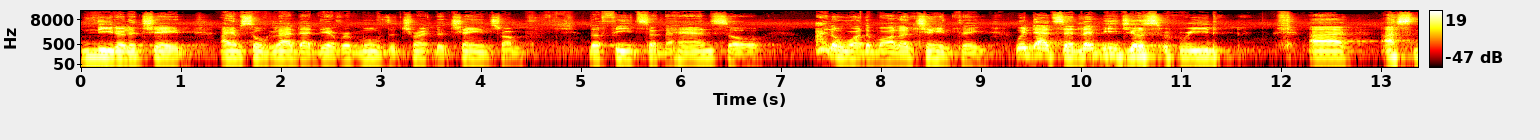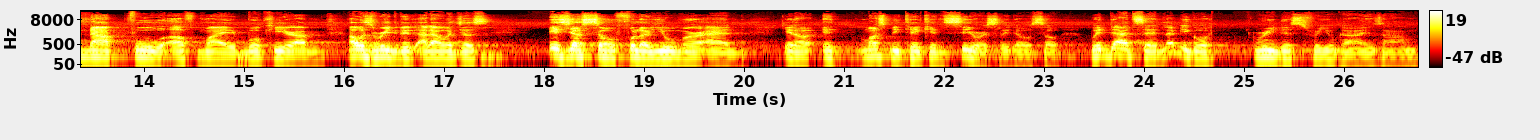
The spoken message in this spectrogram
neither the chain. I am so glad that they have removed the tra- the chains from the feet and the hands. So I don't want the ball and chain thing. With that said, let me just read uh, a snafu of my book here. I'm, I was reading it and I was just, it's just so full of humor and, you know, it must be taken seriously though. So with that said, let me go read this for you guys. Um,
